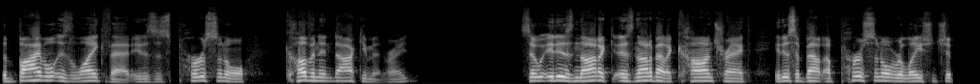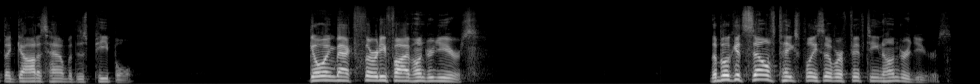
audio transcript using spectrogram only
the Bible is like that. It is this personal covenant document, right? So it is not, a, it is not about a contract, it is about a personal relationship that God has had with his people going back 3,500 years. The book itself takes place over 1,500 years.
